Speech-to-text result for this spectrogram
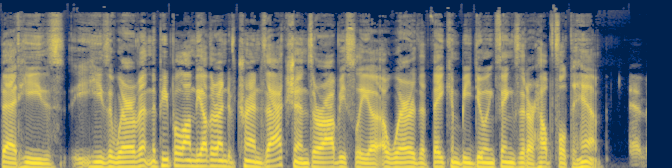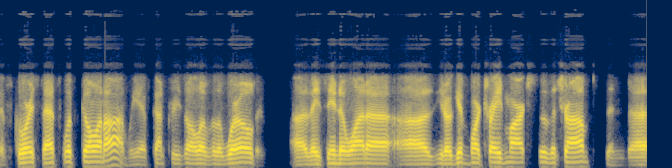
that he's he's aware of it, and the people on the other end of transactions are obviously uh, aware that they can be doing things that are helpful to him. And of course, that's what's going on. We have countries all over the world. Uh, they seem to want to, uh, you know, give more trademarks to the Trumps, and uh,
